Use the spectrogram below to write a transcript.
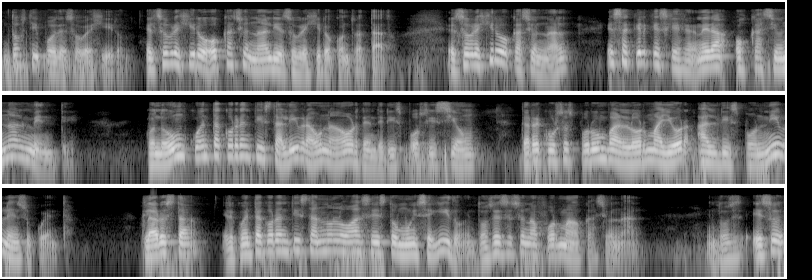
dos tipos de sobregiro, el sobregiro ocasional y el sobregiro contratado. El sobregiro ocasional es aquel que se genera ocasionalmente, cuando un cuenta correntista libra una orden de disposición de recursos por un valor mayor al disponible en su cuenta. Claro está, el cuenta correntista no lo hace esto muy seguido, entonces es una forma ocasional. Entonces, eso,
